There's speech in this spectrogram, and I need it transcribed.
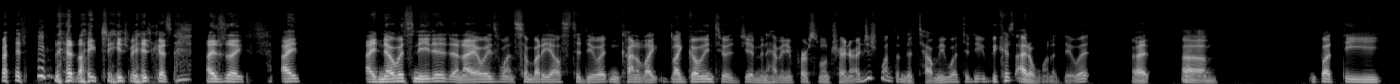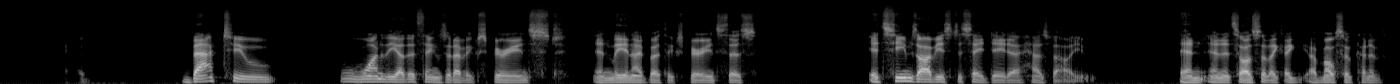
that like change management because I was like I I know it's needed and I always want somebody else to do it and kind of like like going to a gym and having a personal trainer. I just want them to tell me what to do because I don't want to do it. Right. Mm-hmm. Um, but the back to one of the other things that I've experienced, and Lee and I both experienced this. It seems obvious to say data has value, and and it's also like I, am also kind of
